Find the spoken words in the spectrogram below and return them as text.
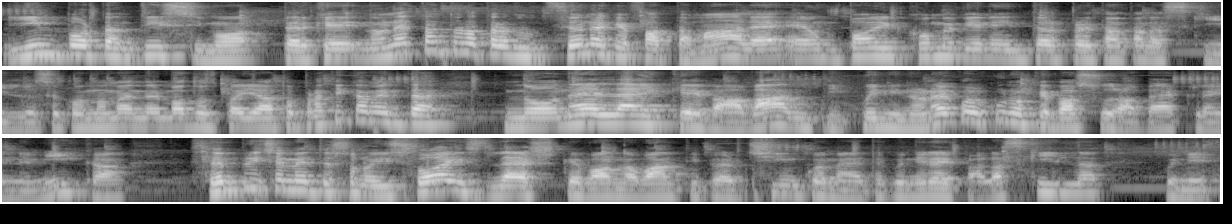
importantissimo perché non è tanto la traduzione che è fatta male, è un po' il come viene interpretata la skill. Secondo me nel modo sbagliato. Praticamente non è lei che va avanti, quindi non è qualcuno che va sulla backline nemica. Semplicemente sono i suoi slash che vanno avanti per 5 metri, quindi lei fa la skill, quindi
